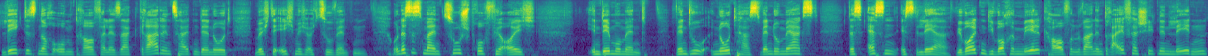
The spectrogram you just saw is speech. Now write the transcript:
legt es noch oben drauf, weil er sagt, gerade in Zeiten der Not möchte ich mich euch zuwenden. Und das ist mein Zuspruch für euch in dem Moment, wenn du Not hast, wenn du merkst, das Essen ist leer. Wir wollten die Woche Mehl kaufen und waren in drei verschiedenen Läden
